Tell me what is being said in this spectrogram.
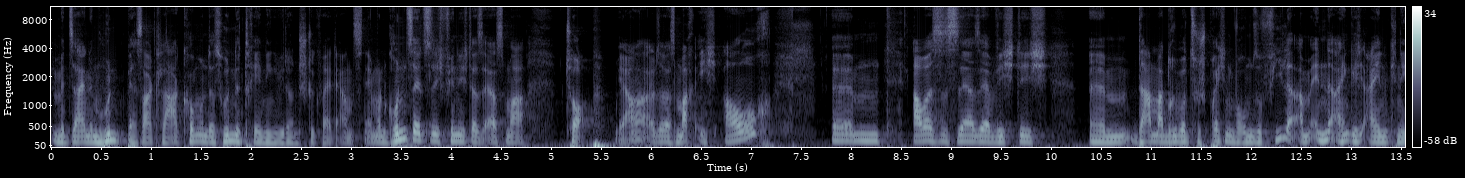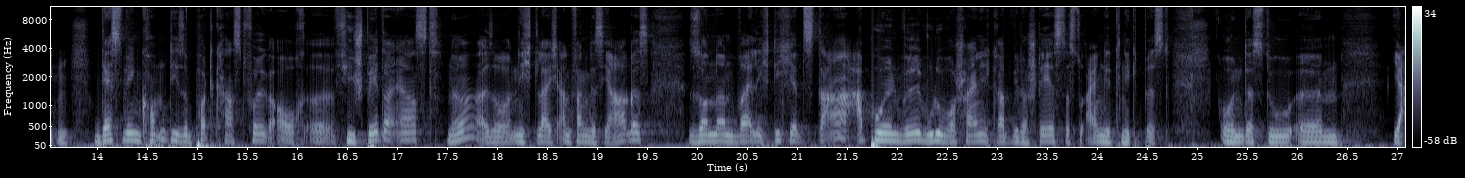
mit seinem Hund besser klarkommen und das Hundetraining wieder ein Stück weit ernst nehmen. Und grundsätzlich finde ich das erstmal top. Ja, also das mache ich auch. Ähm, aber es ist sehr, sehr wichtig, ähm, da mal drüber zu sprechen, warum so viele am Ende eigentlich einknicken. Deswegen kommt diese Podcast-Folge auch äh, viel später erst, ne? also nicht gleich Anfang des Jahres, sondern weil ich dich jetzt da abholen will, wo du wahrscheinlich gerade wieder stehst, dass du eingeknickt bist und dass du, ähm, ja,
